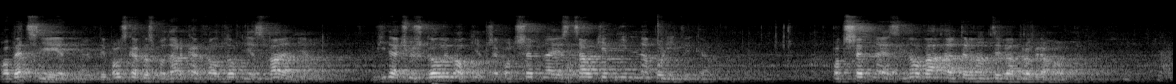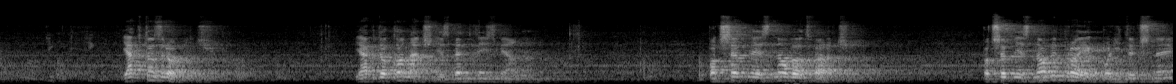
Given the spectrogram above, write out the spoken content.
Obecnie jednak, gdy polska gospodarka gwałtownie zwalnia, widać już gołym okiem, że potrzebna jest całkiem inna polityka. Potrzebna jest nowa alternatywa programowa. Jak to zrobić? Jak dokonać niezbędnej zmiany? Potrzebne jest nowe otwarcie. Potrzebny jest nowy projekt polityczny,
